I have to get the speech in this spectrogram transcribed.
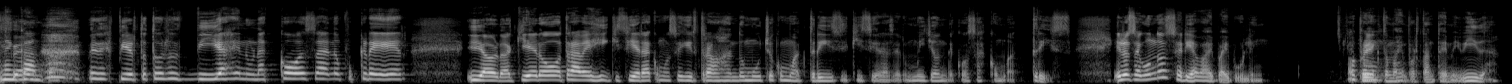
me encanta. Me despierto todos los días en una cosa, no puedo creer. Y ahora quiero otra vez y quisiera como seguir trabajando mucho como actriz y quisiera hacer un millón de cosas como actriz. Y lo segundo sería Bye Bye Bullying el proyecto más importante de mi vida.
